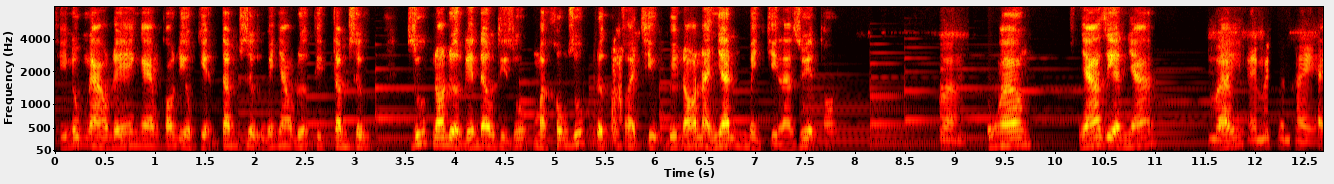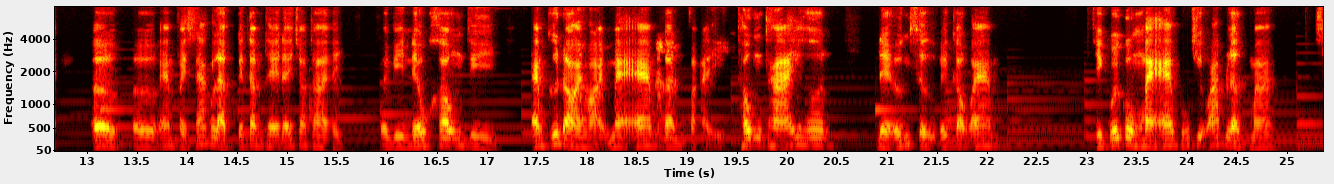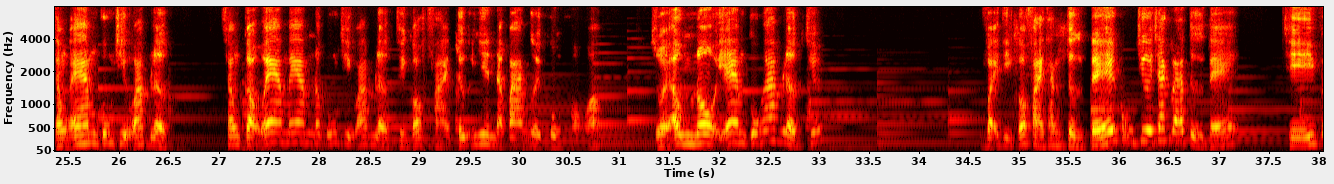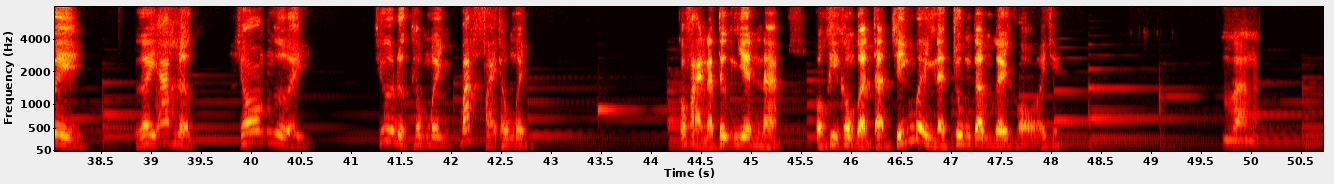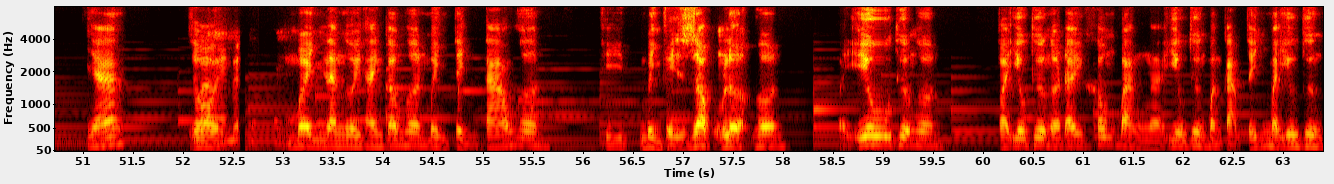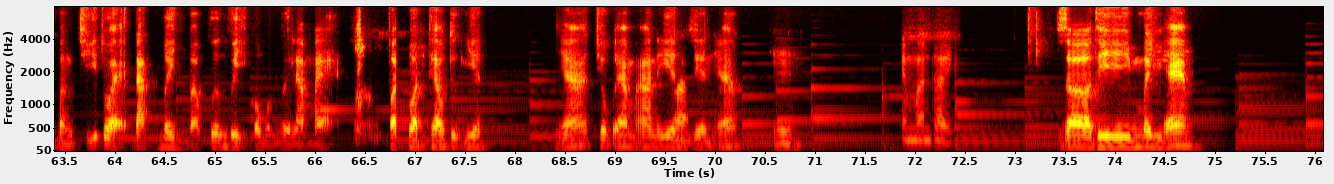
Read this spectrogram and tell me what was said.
thì lúc nào đấy anh em có điều kiện tâm sự với nhau được thì tâm sự. Giúp nó được đến đâu thì giúp mà không giúp được cũng phải chịu vì nó là nhân mình chỉ là duyên thôi. Vâng. Đúng không? Nhá diền nhá. Vâng đấy. em biết ơn thầy ừ ừ em phải xác lập cái tâm thế đấy cho thầy. Bởi vì nếu không thì em cứ đòi hỏi mẹ em cần phải thông thái hơn để ứng xử với cậu em. Thì cuối cùng mẹ em cũng chịu áp lực mà. Xong em cũng chịu áp lực. Xong cậu em em nó cũng chịu áp lực thì có phải tự nhiên là ba người cùng khổ không? Rồi ông nội em cũng áp lực chứ. Vậy thì có phải thằng tử tế cũng chưa chắc đã tử tế? Chỉ vì gây áp lực cho người chưa được thông minh bắt phải thông minh có phải là tự nhiên là có khi không cẩn thận chính mình là trung tâm gây khổ ấy chứ? Vâng nhá. Rồi. Vâng, mình là người thành công hơn mình tỉnh táo hơn thì mình phải rộng lượng hơn phải yêu thương hơn. Và yêu thương ở đây không bằng à, yêu thương bằng cảm tính mà yêu thương bằng trí tuệ đặt mình vào cương vị của một người làm mẹ và thuận theo tự nhiên. Nhá chúc em an yên vâng. diền nhá. Ừ. em ơn thầy giờ thì mình em,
